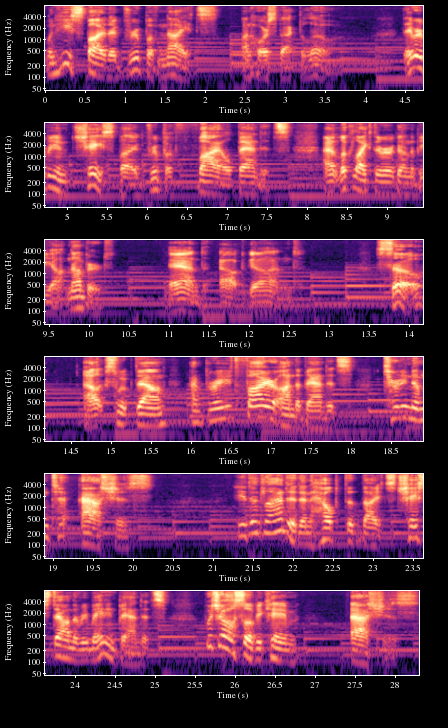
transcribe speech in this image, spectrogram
when he spotted a group of knights on horseback below. They were being chased by a group of vile bandits, and it looked like they were going to be outnumbered and outgunned. So, Alex swooped down and breathed fire on the bandits, turning them to ashes. He then landed and helped the knights chase down the remaining bandits, which also became ashes.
